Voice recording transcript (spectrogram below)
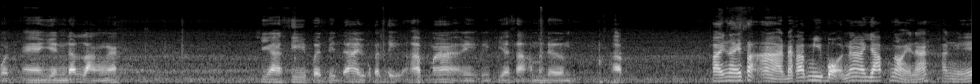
กดแอร์เย็นด้านหลังนะ TRC เปิดปิดได้ปกตินะครับ มาเป็นเกียร์สามเหมือนเดิมครับ ภายในสะอาดนะครับ มีเบาะหน้ายับหน่อยนะคันนี้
